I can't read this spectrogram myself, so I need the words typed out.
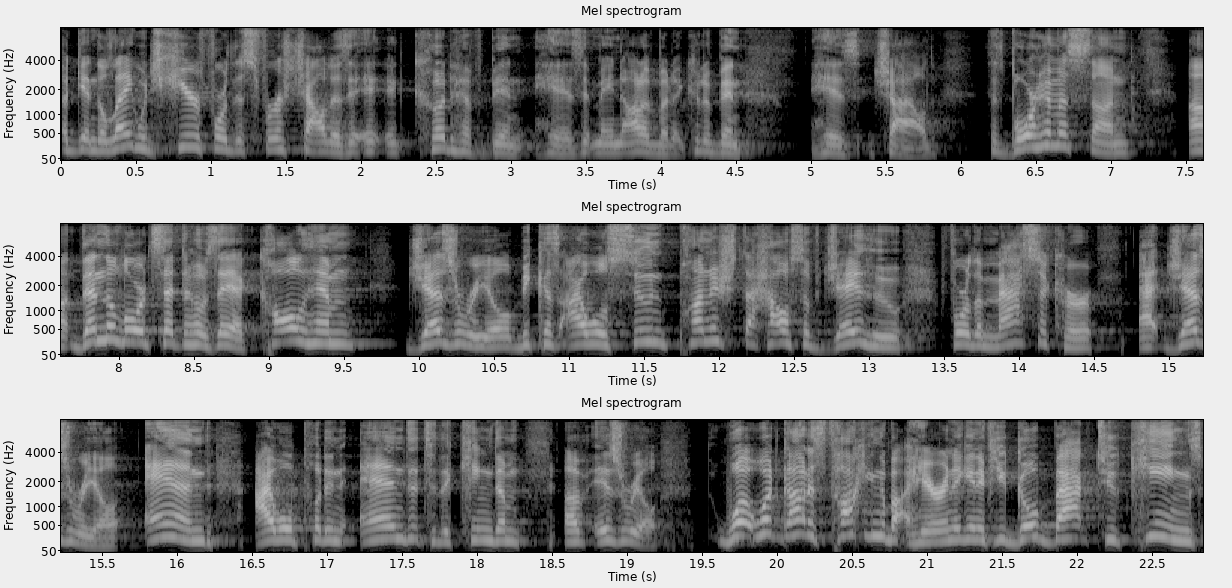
Again, the language here for this first child is it, it could have been his. It may not have, but it could have been his child. It says, bore him a son. Uh, then the Lord said to Hosea, Call him Jezreel, because I will soon punish the house of Jehu for the massacre at Jezreel, and I will put an end to the kingdom of Israel what, what God is talking about here, and again, if you go back to Kings,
